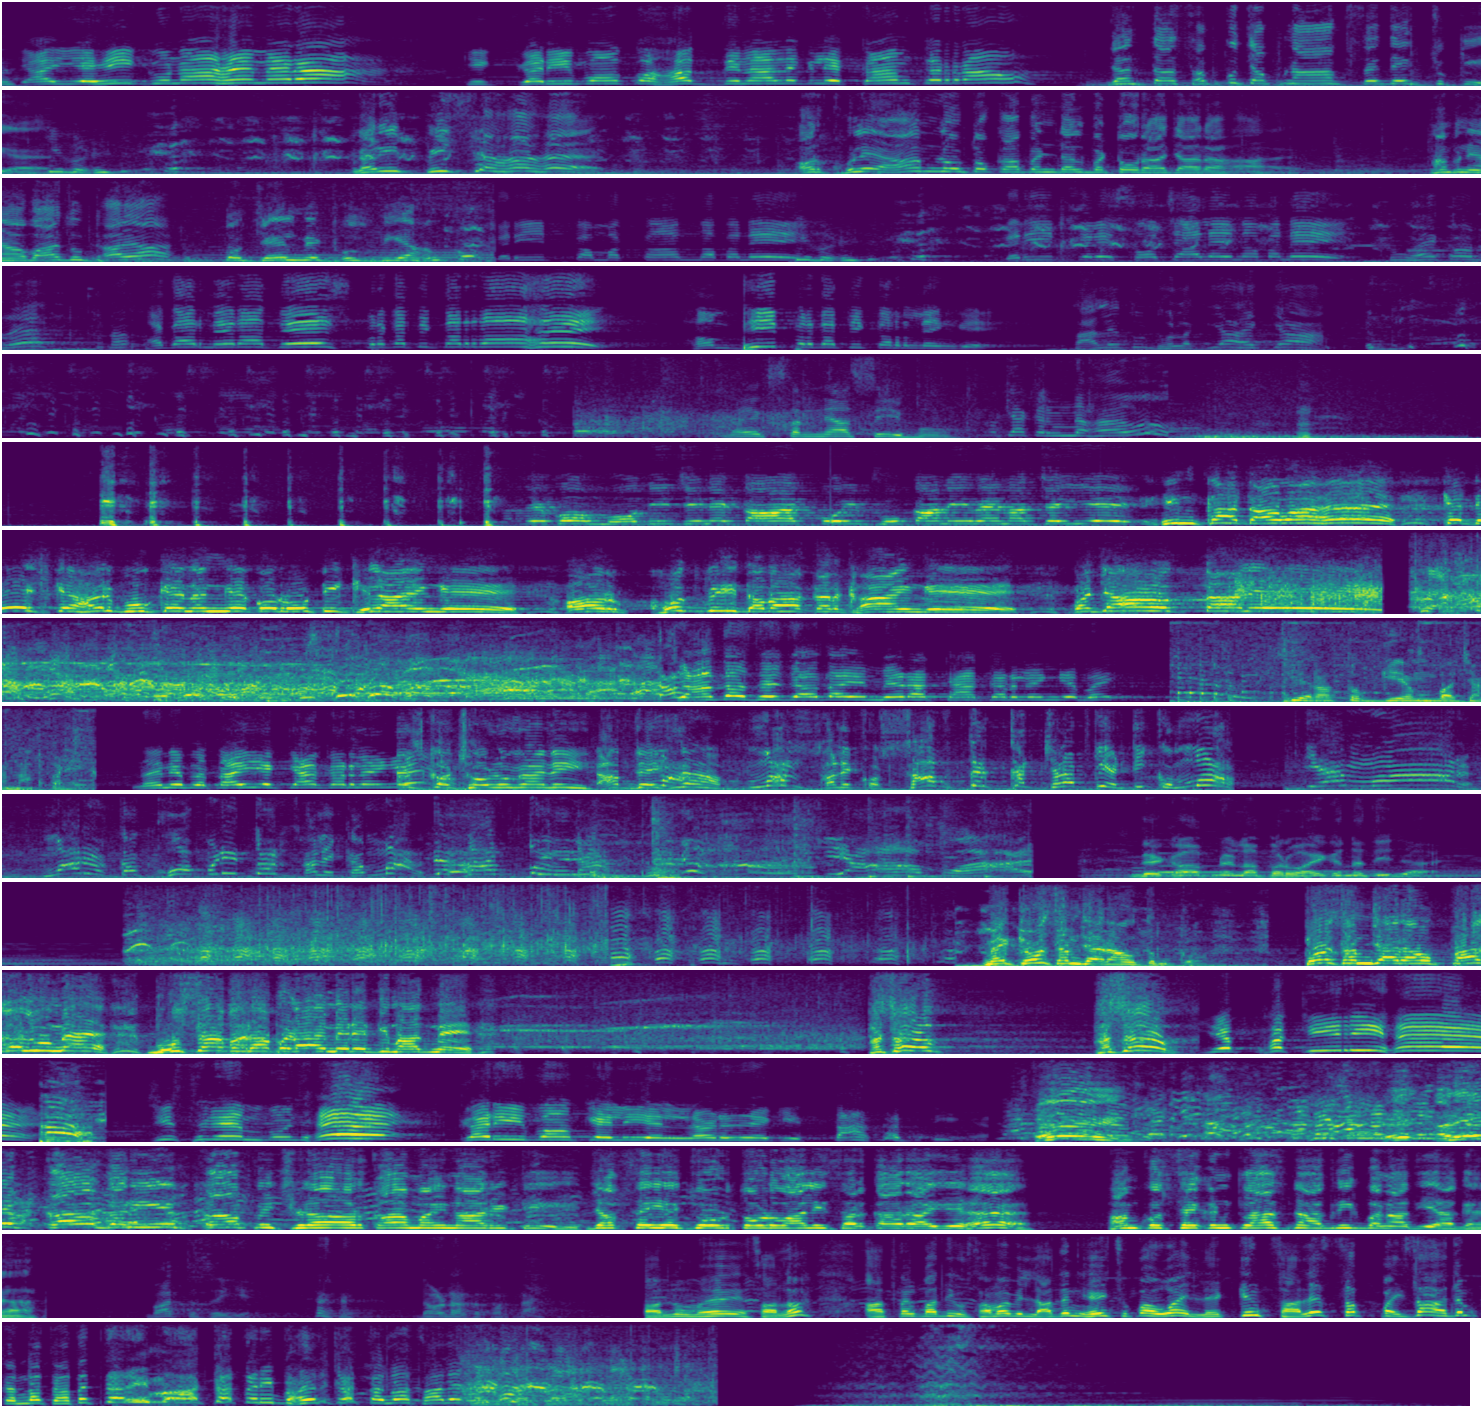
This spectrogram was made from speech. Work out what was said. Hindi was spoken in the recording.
क्या यही गुनाह है मेरा कि गरीबों को हक दिलाने के लिए काम कर रहा हूँ? जनता सब कुछ अपना आँख से देख चुकी है। गरीब पीस रहा है और खुले आम नोटों का बंडल बटोरा जा रहा है। हमने आवाज़ उठाया तो जेल में ठूस दिया हमको। गरीब का मकान न बने। गरीब के लिए शौचालय न बने। तू है कौन रे? अगर मेरा देश प्रगति कर रहा है हम भी प्रगति कर लेंगे। साले तू ढोलकिया है क्या? मैं एक सन्यासी हूँ। क्या करूँ नहाऊं? देखो मोदी जी ने कहा कोई भूखा नहीं रहना चाहिए। इनका दावा है कि देश के हर भूखे नंगे को रोटी खिलाएँगे और खुद भी दबा कर खाएँगे। बजाओ ताली ज़्यादा से ज़्यादा ये मेरा क्या कर लेंगे भाई? मेरा तो गेम बजाना पड़ेगा। नहीं नहीं बताइए क्या कर लेंगे? इसको छोड़ूँगा नहीं। अब देखना आप। मार साले को सांप के कचरा पेटी को मार। ये मार। मार उसका खोपड़ी तोड़ साले का मार। देखा आपने लापरवाही का नतीजा है। मैं क्यों समझा रहा हूँ तुमको? क्यों समझा रहा हूँ? पागल हूँ मैं। भूसा भरा पड़ा है मेरे दिमाग में। हंसो। हंसो। ये फकीरी है। जिसने मुझे गरीबों के लिए लड़ने की ताकत दी है। ए, ए, अरे का गरीब का पिछड़ा और का माइनॉरिटी जब से ये जोड़ तोड़ वाली सरकार आई है हमको सेकंड क्लास नागरिक बना दिया गया। बात तो सही है। दौड़ना तो पड़ता है। मालूम है साला आतंकवादी उसामा बिन लादेन यही छुपा हुआ है लेकिन साले सब पैसा हजम करना चाहते तेरी माँ का तेरी बहन का तना साले।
